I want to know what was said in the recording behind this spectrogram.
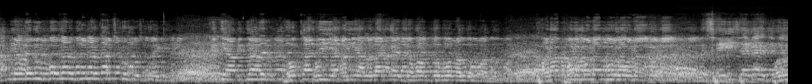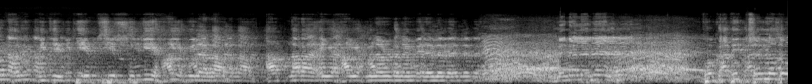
আপনাদের উপকার জন্য কাজ করব যদি আপনাদের ধোকা দিই আমি আল্লাহকে জবাব দেবো না দেবো না। ধরা পড়ব না পড়ব না। সেই জায়গায় ধরুন আমি বিজেপি টিএমসি এর সঙ্গে হাত মিলালাম। আপনারা এই হাত মিলানোটাকে মেনে নেবেন। মেনে নেবেন। ধোকা দিচ্ছেন না তো?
